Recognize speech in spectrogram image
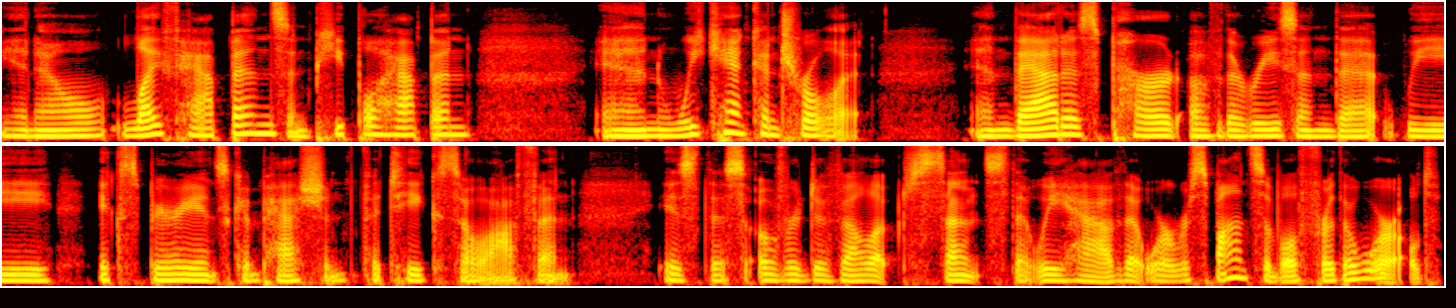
You know, life happens and people happen and we can't control it. And that is part of the reason that we experience compassion fatigue so often is this overdeveloped sense that we have that we're responsible for the world.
